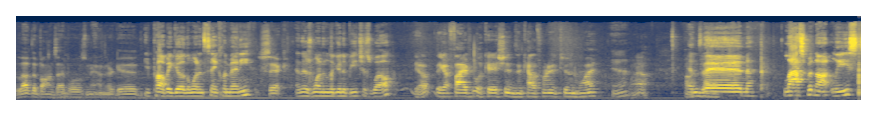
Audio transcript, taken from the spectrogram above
I love the bonsai bowls, man. They're good. You probably go the one in San Clemente. Sick. And there's one in Laguna Beach as well. Yep, they got five locations in California, two in Hawaii. Yeah. Wow. And then, last but not least,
